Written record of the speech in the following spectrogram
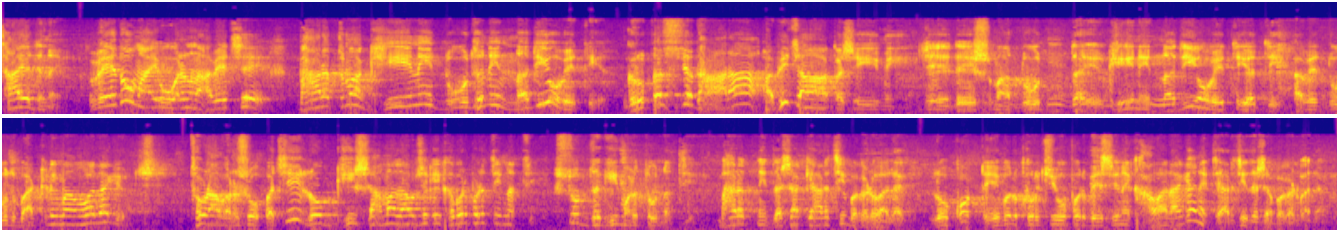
થાય જ નહીં. વેદોમાં એવું વર્ણન આવે છે, ભારતમાં ઘીની, દૂધની નદીઓ વહેતી ઘૃતસ્ય ધારા અભિચાકશીમી. જે દેશમાં દૂધ ઘીની નદીઓ વહેતી હતી. હવે દૂધ બાટલીમાં આવવા લાગ્યું છે. થોડા વર્ષો પછી લોક ઘી શામાં લાવશે કઈ ખબર પડતી નથી. શુદ્ધ ઘી મળતું નથી. ભારતની દશા ક્યારથી બગડવા લાગી? લોકો ટેબલ ખુરચી ઉપર બેસીને ખાવા લાગ્યા ને ત્યારથી દશા બગડવા લાગી.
